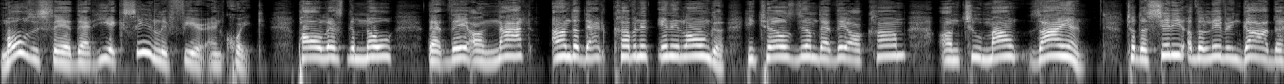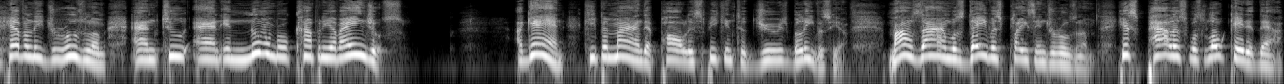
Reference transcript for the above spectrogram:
Moses said that he exceedingly feared and quake. Paul lets them know that they are not under that covenant any longer. He tells them that they are come unto Mount Zion, to the city of the living God, the heavenly Jerusalem, and to an innumerable company of angels. Again, keep in mind that Paul is speaking to Jewish believers here. Mount Zion was David's place in Jerusalem. His palace was located there,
